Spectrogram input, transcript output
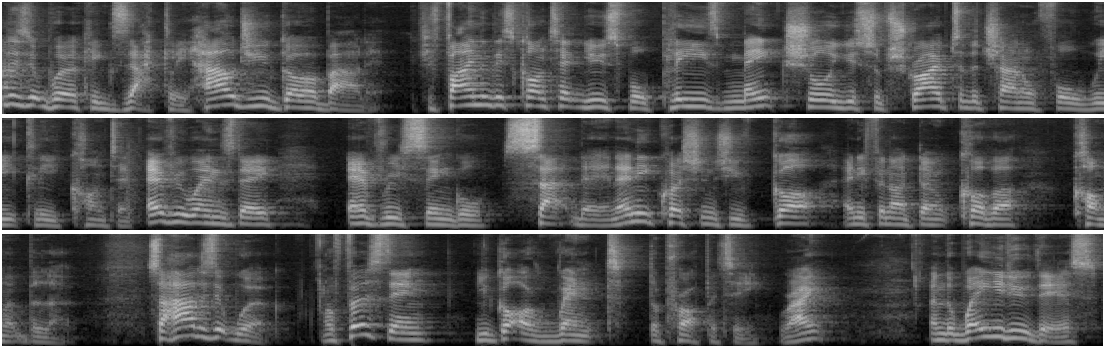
does it work exactly? How do you go about it? If you're finding this content useful, please make sure you subscribe to the channel for weekly content every Wednesday, every single Saturday. And any questions you've got, anything I don't cover, comment below. So, how does it work? Well, first thing, you've got to rent the property, right? And the way you do this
